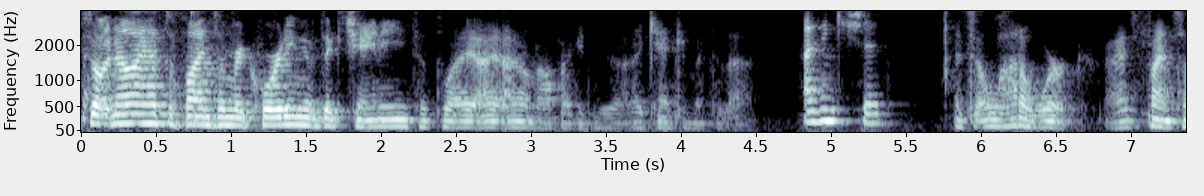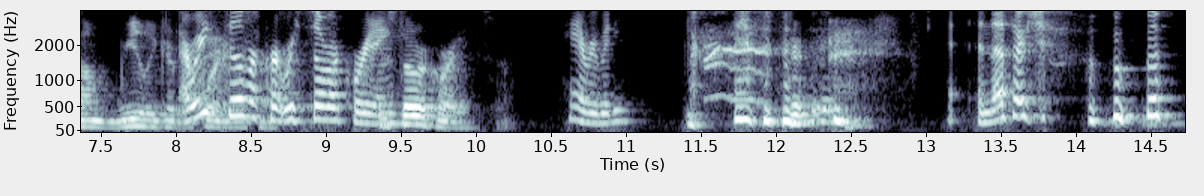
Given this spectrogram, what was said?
so now I have to find some recording of Dick Cheney to play. I, I don't know if I can do that. I can't commit to that. I think you should. It's a lot of work. I find some really good. Are we still of record? We're still recording. We're still recording. So hey everybody. and that's our show.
